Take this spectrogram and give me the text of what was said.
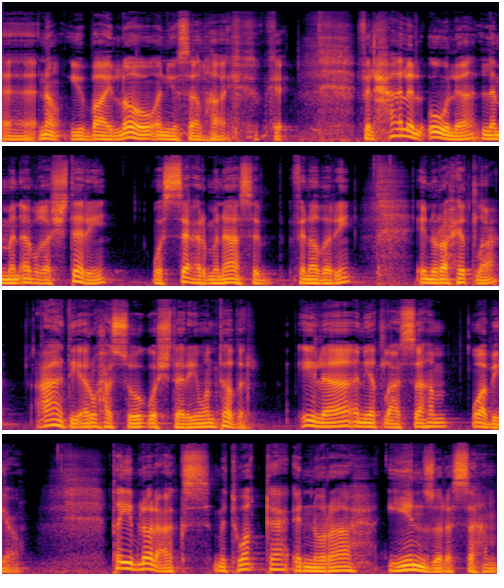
uh, no you buy low and you sell high okay. في الحالة الأولى لما أبغى أشتري والسعر مناسب في نظري إنه راح يطلع. عادي أروح السوق وأشتري وأنتظر إلى أن يطلع السهم وأبيعه. طيب لو العكس متوقع إنه راح ينزل السهم.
